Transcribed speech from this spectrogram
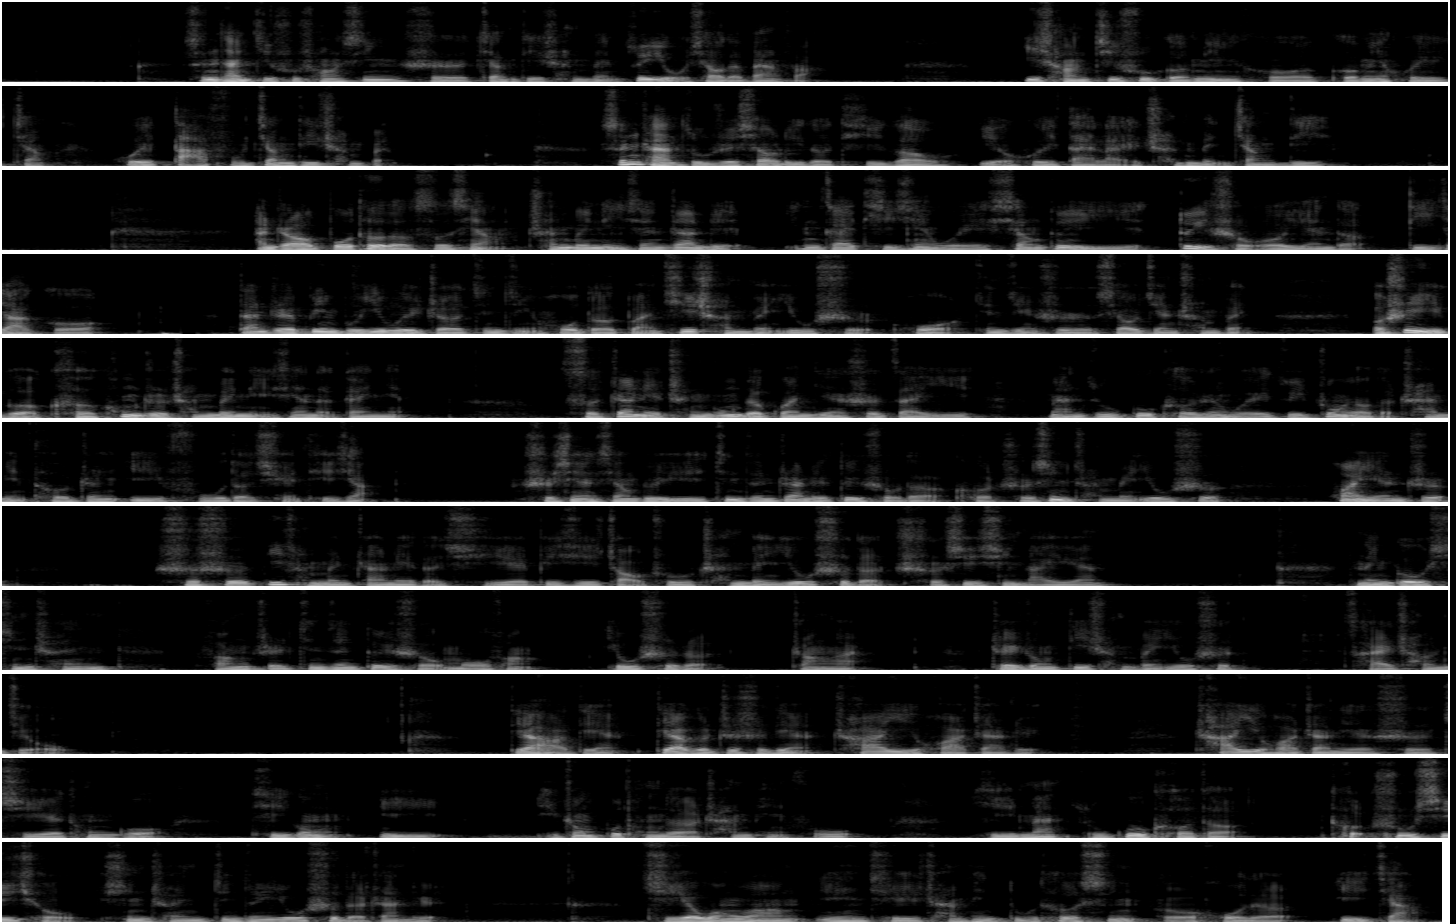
生产技术创新是降低成本最有效的办法。一场技术革命和革命会降会大幅降低成本，生产组织效率的提高也会带来成本降低。按照波特的思想，成本领先战略应该体现为相对于对手而言的低价格，但这并不意味着仅仅获得短期成本优势或仅仅是削减成本。而是一个可控制成本领先的概念。此战略成功的关键是在于满足顾客认为最重要的产品特征与服务的前提下，实现相对于竞争战略对手的可持续成本优势。换言之，实施低成本战略的企业必须找出成本优势的持续性来源，能够形成防止竞争对手模仿优势的障碍，这种低成本优势才长久。第二点，第二个知识点，差异化战略。差异化战略是企业通过提供与与众不同的产品服务，以满足顾客的特殊需求，形成竞争优势的战略。企业往往因其产品独特性而获得溢价。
